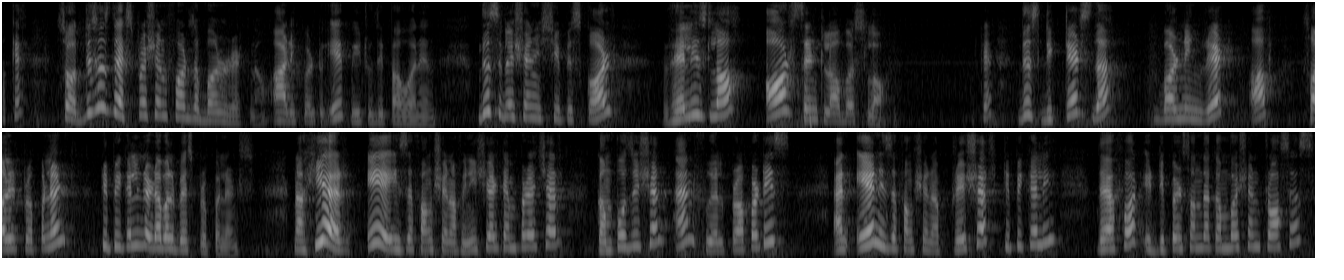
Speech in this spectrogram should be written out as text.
Okay. So, this is the expression for the burn rate now R equal to A p to the power n. This relationship is called Rayleigh's law or Saint-Robert's law. Okay. This dictates the burning rate of solid propellant typically the double base propellants. Now, here A is a function of initial temperature, composition and fuel properties and N is a function of pressure typically therefore, it depends on the combustion process.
